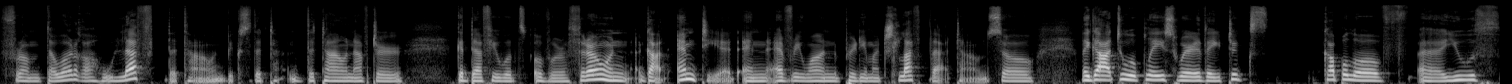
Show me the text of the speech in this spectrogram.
from Tawarga who left the town because the, the town after Gaddafi was overthrown got emptied and everyone pretty much left that town. So they got to a place where they took couple of uh, youth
